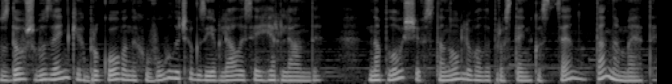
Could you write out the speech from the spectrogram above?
вздовж вузеньких брукованих вуличок з'являлися гірлянди, на площі встановлювали простеньку сцену та намети,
